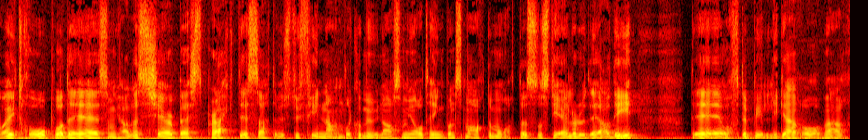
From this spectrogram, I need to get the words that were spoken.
Og jeg tror på det som kalles share best practice, at hvis du finner andre kommuner som gjør ting på en smart måte, så stjeler du det av de det er ofte billigere og mer,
